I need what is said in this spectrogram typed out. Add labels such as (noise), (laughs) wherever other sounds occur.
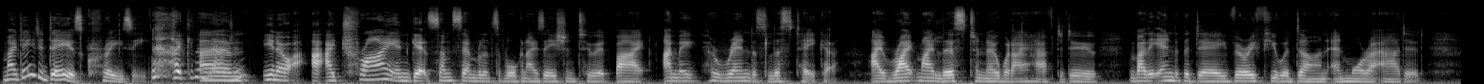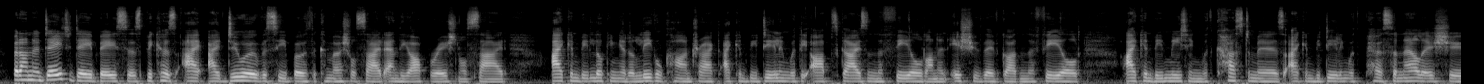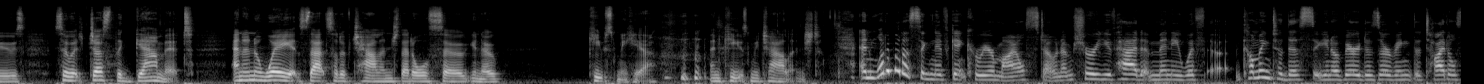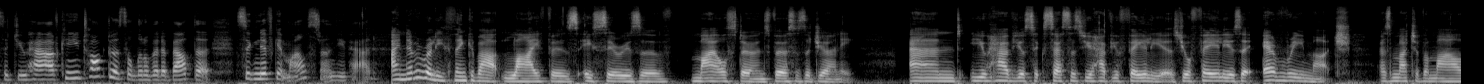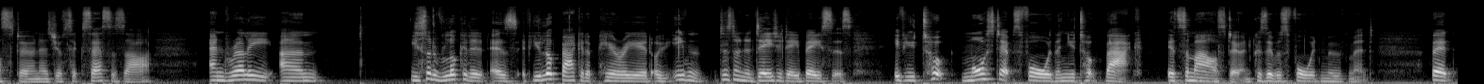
My day to day is crazy. (laughs) I can imagine. Um, you know, I, I try and get some semblance of organization to it by I'm a horrendous list taker. I write my list to know what I have to do. And by the end of the day, very few are done and more are added. But on a day to day basis, because I, I do oversee both the commercial side and the operational side, I can be looking at a legal contract, I can be dealing with the ops guys in the field on an issue they've got in the field. I can be meeting with customers, I can be dealing with personnel issues. So it's just the gamut. And in a way, it's that sort of challenge that also, you know, keeps me here (laughs) and keeps me challenged. And what about a significant career milestone? I'm sure you've had many with uh, coming to this, you know, very deserving the titles that you have. Can you talk to us a little bit about the significant milestones you've had? I never really think about life as a series of milestones versus a journey. And you have your successes, you have your failures. Your failures are every much as much of a milestone as your successes are. And really, um, you sort of look at it as if you look back at a period, or even just on a day to day basis, if you took more steps forward than you took back, it's a milestone because there was forward movement. But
